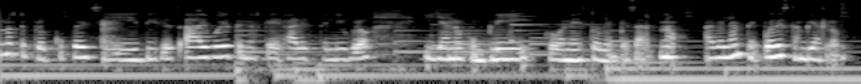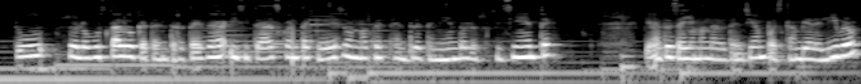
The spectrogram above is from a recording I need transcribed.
no te preocupes si dices, ay, voy a tener que dejar este libro y ya no cumplí con esto de empezar. No, adelante, puedes cambiarlo. Tú solo busca algo que te entretenga y si te das cuenta que eso no te está entreteniendo lo suficiente, que no te está llamando la atención, pues cambia de libro.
